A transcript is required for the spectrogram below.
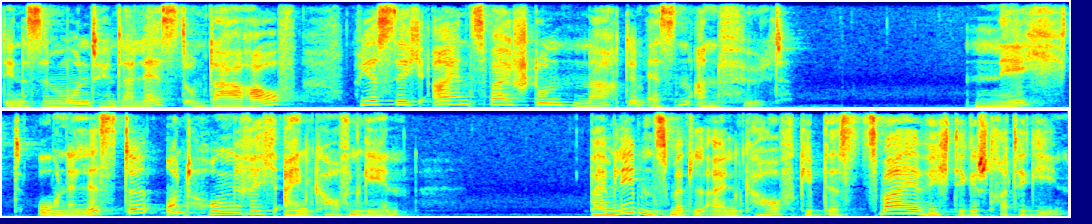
den es im Mund hinterlässt und darauf, wie es sich ein, zwei Stunden nach dem Essen anfühlt. Nicht ohne Liste und hungrig einkaufen gehen. Beim Lebensmitteleinkauf gibt es zwei wichtige Strategien.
